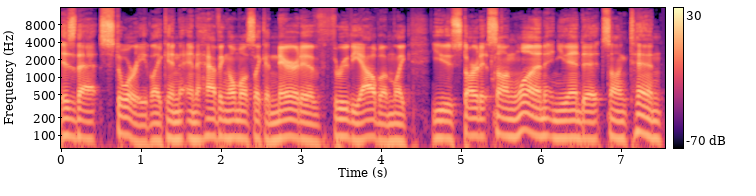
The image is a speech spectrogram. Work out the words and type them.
is that story, like and and having almost like a narrative through the album. Like you start at song one and you end at song ten,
